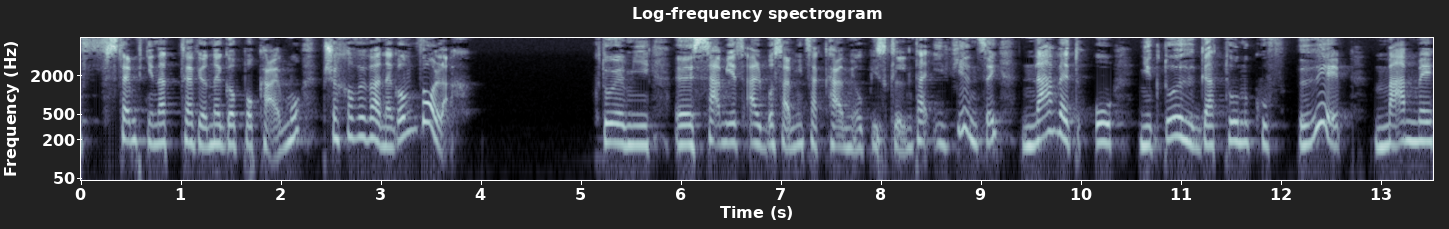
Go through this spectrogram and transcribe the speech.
wstępnie nadtrawionego pokarmu przechowywanego w wolach którymi e, samiec albo samica karmią pisklęta i więcej, nawet u niektórych gatunków ryb mamy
